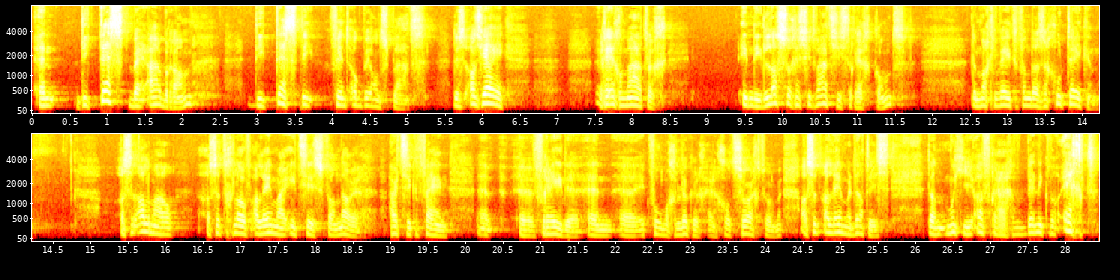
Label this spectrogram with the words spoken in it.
En die test bij Abraham, die test die vindt ook bij ons plaats. Dus als jij regelmatig in die lastige situaties terechtkomt, dan mag je weten van dat is een goed teken. Als het allemaal, als het geloof alleen maar iets is van, nou hartstikke fijn, uh, uh, vrede en ik voel me gelukkig en God zorgt voor me. Als het alleen maar dat is, dan moet je je afvragen, ben ik wel echt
